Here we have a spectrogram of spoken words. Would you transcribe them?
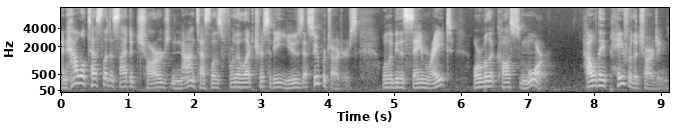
And how will Tesla decide to charge non Teslas for the electricity used at superchargers? Will it be the same rate or will it cost more? How will they pay for the charging?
